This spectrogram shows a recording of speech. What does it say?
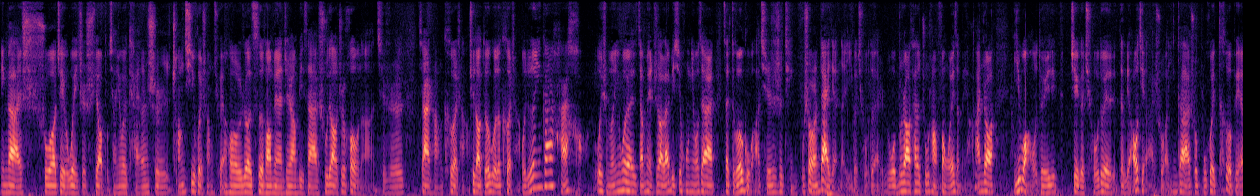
应该来说这个位置需要补强，因为凯恩是长期会伤缺。然后热刺方面这场比赛输掉之后呢，其实下一场客场去到德国的客场，我觉得应该还好。为什么？因为咱们也知道莱比锡红牛在在德国啊，其实是挺不受人待见的一个球队。我不知道他的主场氛围怎么样。按照以往我对于这个球队的了解来说，应该来说不会特别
